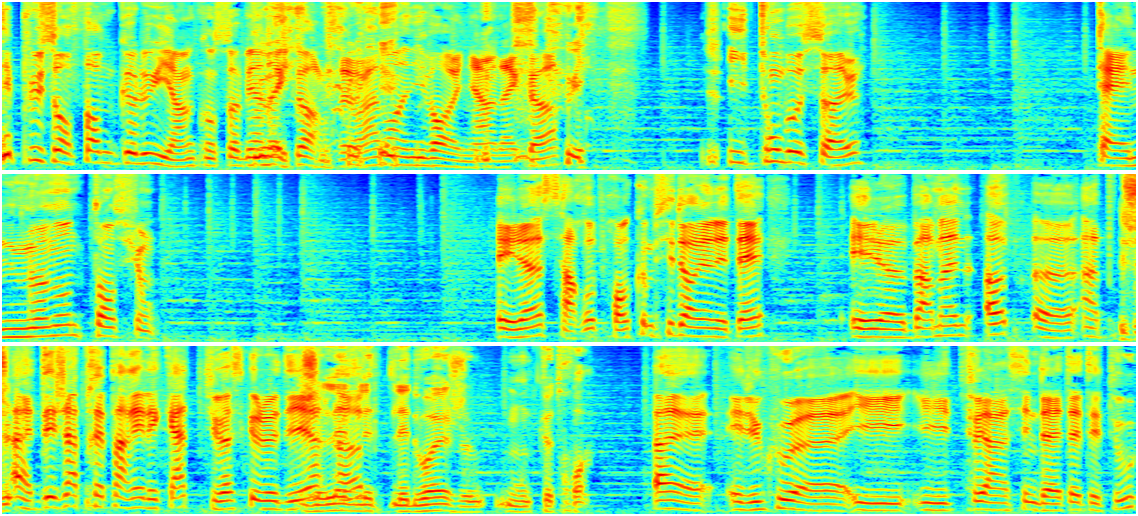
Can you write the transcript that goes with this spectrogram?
T'es plus en forme que lui, hein, qu'on soit bien Oui. d'accord. C'est vraiment un ivrogne, hein, d'accord Oui. Il tombe au sol. T'as un moment de tension. Et là, ça reprend comme si de rien n'était. Et le barman, hop, euh, a, Je- a déjà préparé les quatre, tu vois ce que je veux dire Je lève les doigts et je monte que trois. Ouais, et du coup, euh, il, il te fait un signe de la tête et tout.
